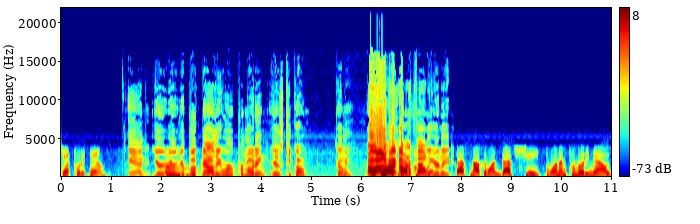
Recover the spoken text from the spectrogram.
can't put it down. And your Um, your your book now that we're promoting is keep going. Tell me. I, Well, I, I want to follow the- your lead. That's not the one. That's she. The one I'm promoting now is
